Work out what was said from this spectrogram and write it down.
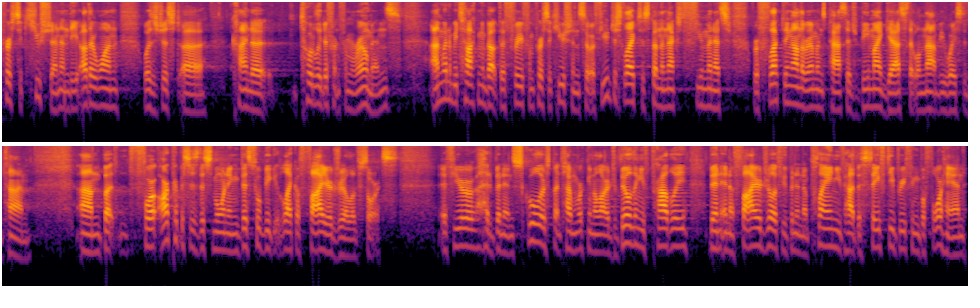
persecution, and the other one was just uh, kind of totally different from Romans. I'm going to be talking about the three from persecution. So if you'd just like to spend the next few minutes reflecting on the Romans passage, be my guest. That will not be wasted time. Um, but for our purposes this morning, this will be like a fire drill of sorts. If you had been in school or spent time working in a large building, you've probably been in a fire drill. If you've been in a plane, you've had the safety briefing beforehand.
